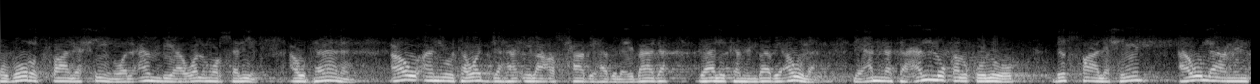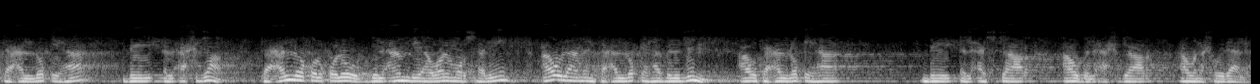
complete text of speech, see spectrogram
قبور الصالحين والأنبياء والمرسلين أوثانا أو أن يتوجه إلى أصحابها بالعبادة. ذلك من باب أولى. لأن تعلق القلوب بالصالحين أولى من تعلقها بالأحجار. تعلق القلوب بالأنبياء والمرسلين أولى من تعلقها بالجن أو تعلقها بالأشجار أو بالأحجار أو نحو ذلك.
